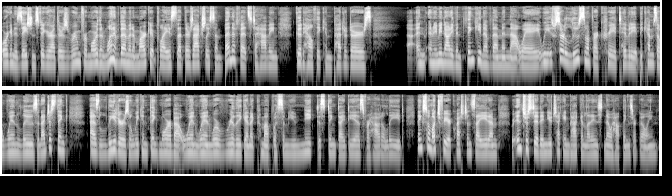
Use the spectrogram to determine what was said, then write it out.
organizations figure out there's room for more than one of them in a marketplace, that there's actually some benefits to having good, healthy competitors. Uh, and, and maybe not even thinking of them in that way, we sort of lose some of our creativity. It becomes a win lose. And I just think as leaders, when we can think more about win win, we're really going to come up with some unique, distinct ideas for how to lead. Thanks so much for your question, Saeed. I'm interested in you checking back and letting us know how things are going.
